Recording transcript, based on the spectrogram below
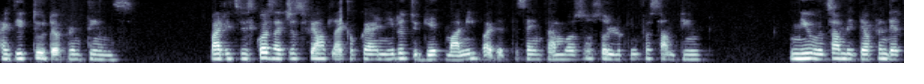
I did two different things. But it's because I just felt like okay, I needed to get money, but at the same time, I was also looking for something new and something different that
